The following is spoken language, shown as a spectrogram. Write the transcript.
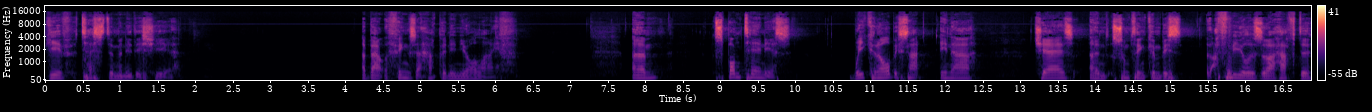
give testimony this year about the things that happen in your life. Um, spontaneous. We can all be sat in our chairs and something can be, I feel as though I have to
